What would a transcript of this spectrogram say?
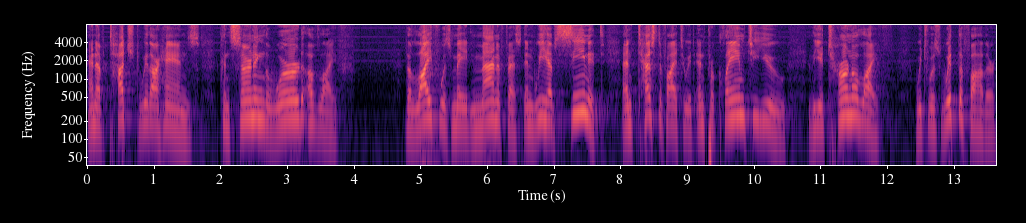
and have touched with our hands, concerning the word of life. The life was made manifest, and we have seen it and testified to it and proclaimed to you the eternal life which was with the Father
